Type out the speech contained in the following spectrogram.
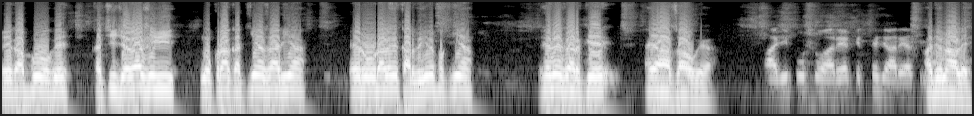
ਬੇਕਾਬੂ ਹੋ ਕੇ। ਕੱਚੀ ਜਗ੍ਹਾ ਸੀਗੀ ਨੁਕਰਾਂ ਕੱਚੀਆਂ ਸਾਰੀਆਂ। ਇਹ ਰੋਡ ਵਾਲੇ ਕਰ ਦਈਆਂ ਪੱਕੀਆਂ। ਇਹਦੇ ਕਰਕੇ ਇਹ ਹਾਦਸਾ ਹੋ ਗਿਆ। ਹਾਜੀਪੁਰ ਤੋਂ ਆ ਰਿਹਾ ਕਿੱਥੇ ਜਾ ਰਿਹਾ ਸੀ? ਅਜਨਾਲੇ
